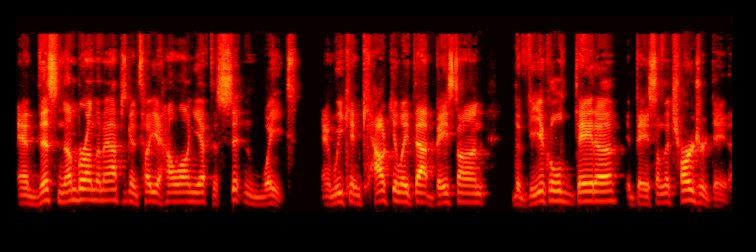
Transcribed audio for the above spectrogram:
and this number on the map is going to tell you how long you have to sit and wait. And we can calculate that based on the vehicle data, based on the charger data.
